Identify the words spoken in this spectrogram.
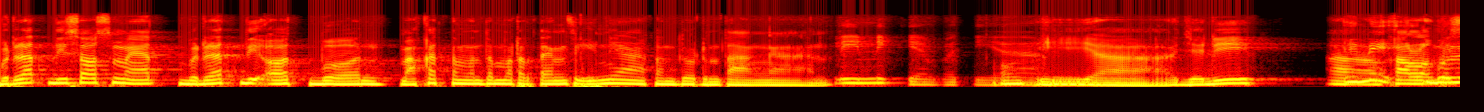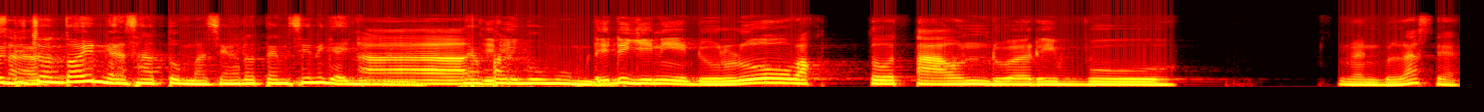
berat di sosmed, berat di outbound, maka teman-teman retensi ini akan turun tangan. Klinik ya berarti ya. Iya, jadi eh, Ini kalau boleh misal- dicontohin nggak satu mas yang retensi ini kayak gimana? Eh, yang jadi, paling umum. deh. Jadi gini, dulu waktu tahun 2019 ya,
